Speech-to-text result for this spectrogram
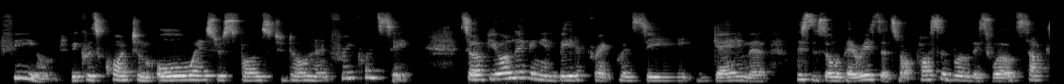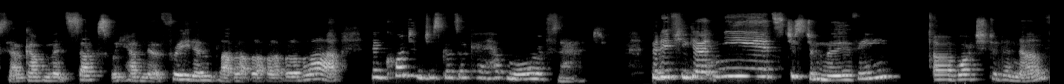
field, because quantum always responds to dominant frequency. So if you're living in beta frequency game of this is all there is, it's not possible, this world sucks, our government sucks, we have no freedom, blah, blah, blah, blah, blah, blah, then quantum just goes, okay, have more of that. But if you go, yeah, it's just a movie, I've watched it enough,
